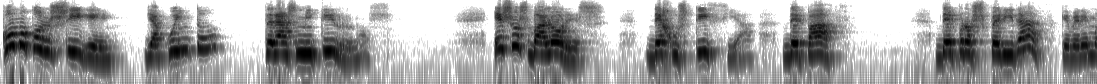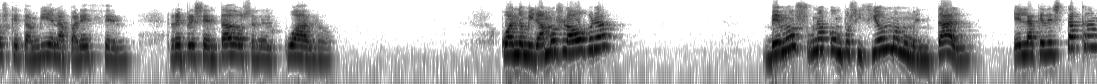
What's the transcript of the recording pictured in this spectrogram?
¿Cómo consigue Yacuinto transmitirnos esos valores de justicia, de paz, de prosperidad, que veremos que también aparecen representados en el cuadro? Cuando miramos la obra, vemos una composición monumental, en la que destacan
